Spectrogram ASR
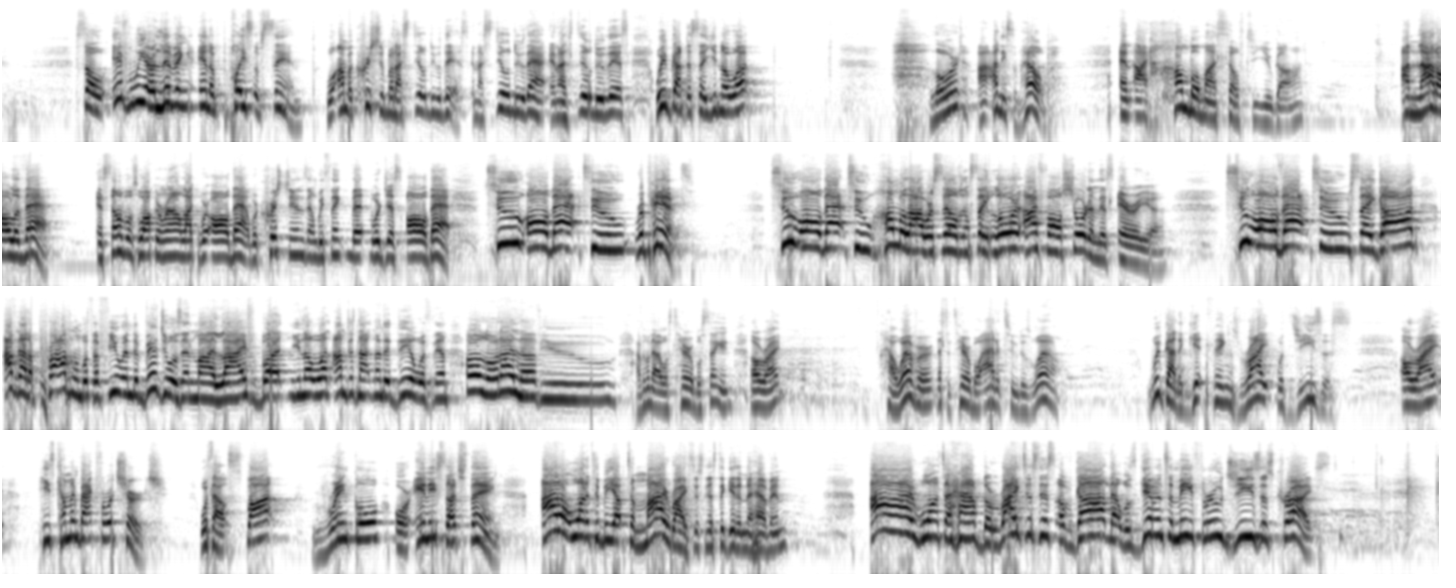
So if we are living in a place of sin, well, I'm a Christian, but I still do this, and I still do that, and I still do this. We've got to say, you know what? Lord, I, I need some help. And I humble myself to you, God. I'm not all of that. And some of us walk around like we're all that. We're Christians and we think that we're just all that. To all that to repent. To all that to humble ourselves and say, Lord, I fall short in this area to all that to say, God, I've got a problem with a few individuals in my life, but you know what? I'm just not going to deal with them. Oh, Lord, I love you. I know that was terrible singing, all right? However, that's a terrible attitude as well. We've got to get things right with Jesus, all right? He's coming back for a church without spot, wrinkle, or any such thing. I don't want it to be up to my righteousness to get into heaven. I want to have the righteousness of God that was given to me through Jesus Christ.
